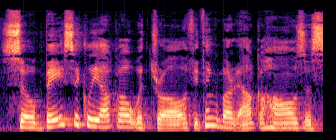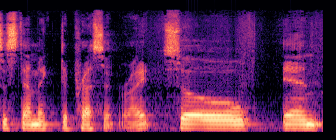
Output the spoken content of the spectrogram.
so basically, alcohol withdrawal. If you think about it, alcohol is a systemic depressant, right? So and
